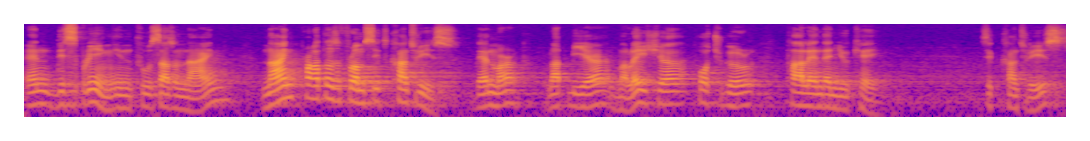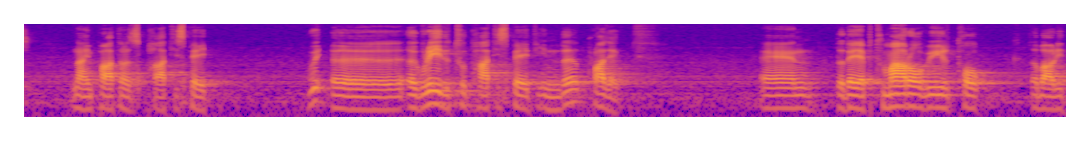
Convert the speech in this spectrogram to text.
And this spring in 2009, nine partners from six countries, Denmark, Latvia, Malaysia, Portugal, Thailand, and UK. Six countries, nine partners participate, we, uh, agreed to participate in the project. And the day of tomorrow, we'll talk about it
